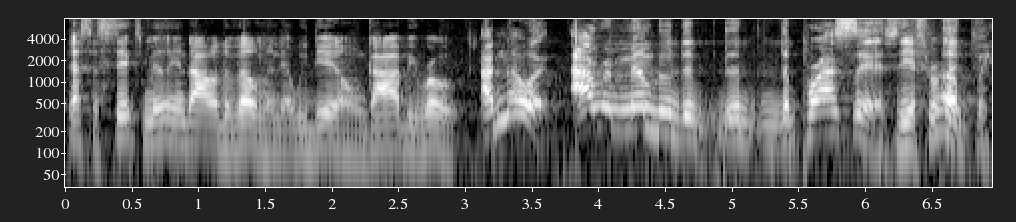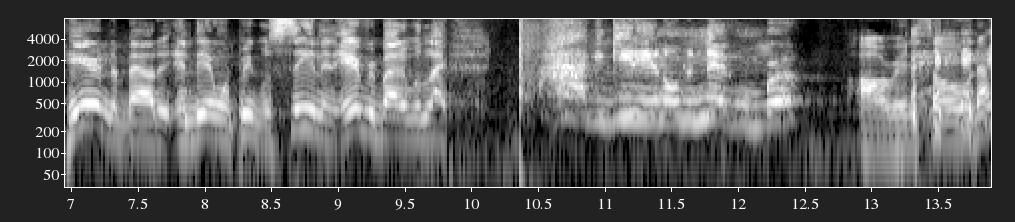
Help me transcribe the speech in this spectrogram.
That's a $6 million development that we did on Godby Road. I know it. I remember the, the, the process Yes, right. of hearing about it, and then when people seeing it, everybody was like, "How I can get in on the next one, bro?" Already sold out.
